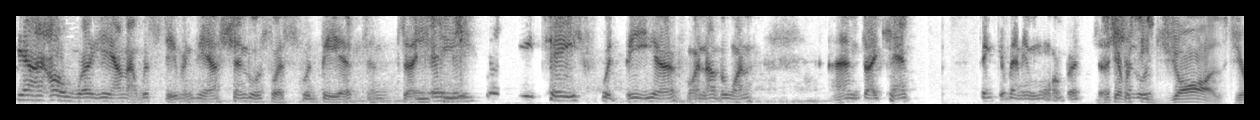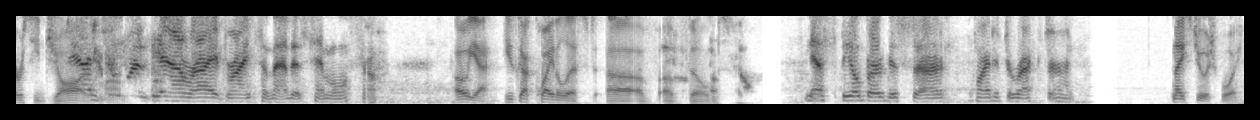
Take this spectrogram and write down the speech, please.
Yeah. Oh well. Yeah, that was Steven. Yeah, Schindler's List would be it, and uh, E.T.? E.T. would be uh, one other one, and I can't think of any more. But uh, Did you ever see Jaws? Did you ever see Jaws? Yeah, yeah, right, right. So that is him also. Oh yeah, he's got quite a list uh, of of films. Yeah, Spielberg is uh, quite a director. Nice Jewish boy.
